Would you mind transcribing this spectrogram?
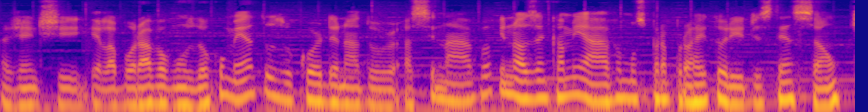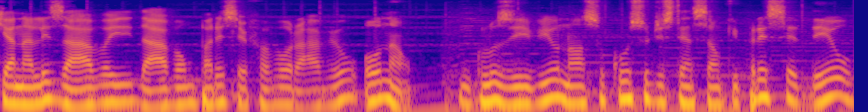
A gente elaborava alguns documentos, o coordenador assinava e nós encaminhávamos para a Pró-Reitoria de Extensão, que analisava e dava um parecer favorável ou não. Inclusive, o nosso curso de extensão que precedeu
